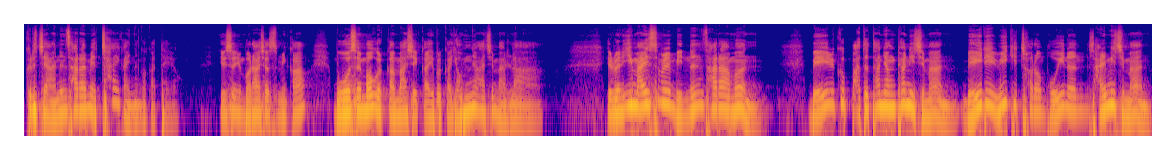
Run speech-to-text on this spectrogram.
그렇지 않은 사람의 차이가 있는 것 같아요. 예수님 뭐라 하셨습니까? 무엇을 먹을까 마실까 입을까 염려하지 말라. 여러분 이 말씀을 믿는 사람은 매일 그 빠듯한 형편이지만 매일이 위기처럼 보이는 삶이지만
